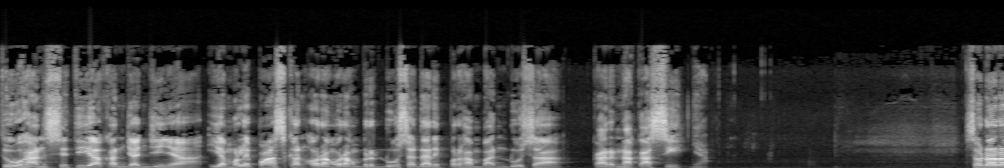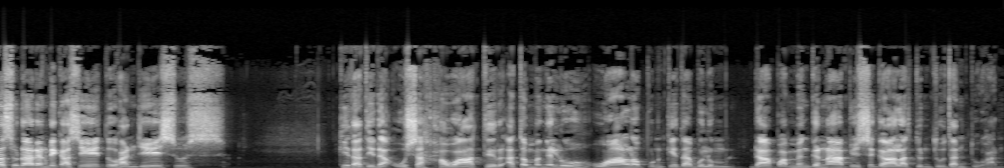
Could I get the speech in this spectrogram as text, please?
Tuhan setiakan janjinya, ia melepaskan orang-orang berdosa dari perhambaan dosa karena kasihnya. Saudara-saudara yang dikasihi Tuhan Yesus, kita tidak usah khawatir atau mengeluh walaupun kita belum dapat menggenapi segala tuntutan Tuhan.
